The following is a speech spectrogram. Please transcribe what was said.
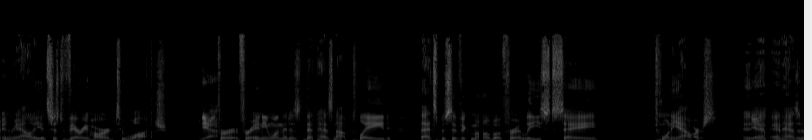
in reality, it's just very hard to watch Yeah. for for anyone that is that has not played that specific MOBA for at least say 20 hours and, Yeah. and, and hasn't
